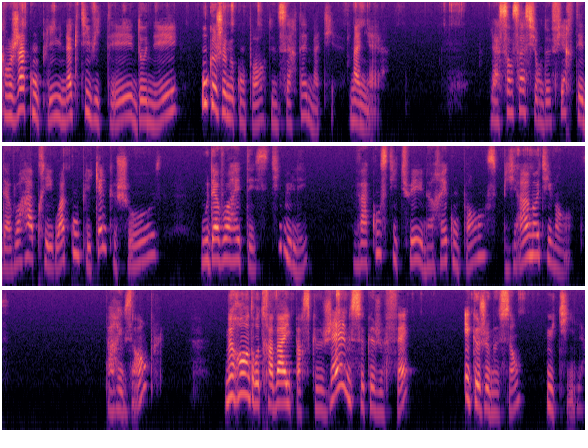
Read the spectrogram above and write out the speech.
quand j'accomplis une activité donnée ou que je me comporte d'une certaine manière. La sensation de fierté d'avoir appris ou accompli quelque chose ou d'avoir été stimulé va constituer une récompense bien motivante. Par exemple, me rendre au travail parce que j'aime ce que je fais et que je me sens utile.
